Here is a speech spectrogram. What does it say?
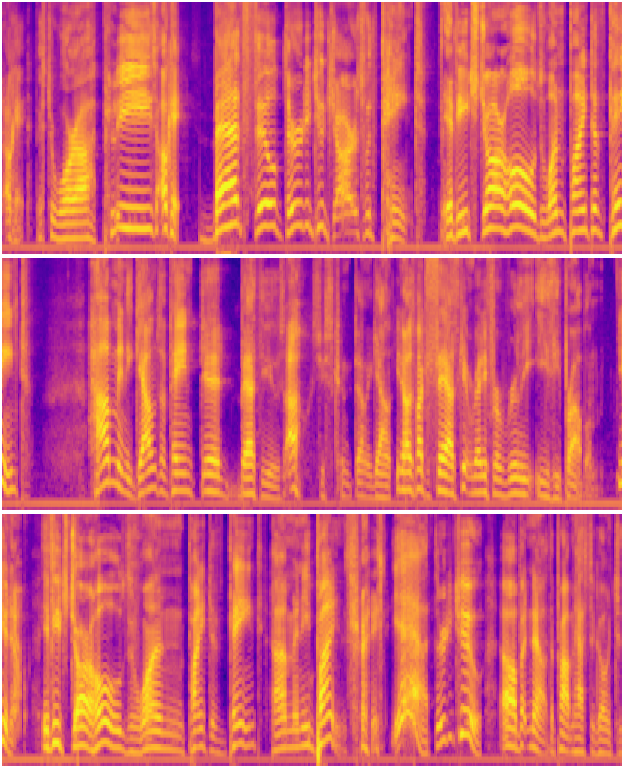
Okay, Mr. Waara, please. Okay, Beth filled 32 jars with paint. If each jar holds one pint of paint, how many gallons of paint did Beth use? Oh, she's going to tell me gallons. You know, I was about to say I was getting ready for a really easy problem. You know, if each jar holds one pint of paint, how many pints, right? Yeah, 32. Oh, but no, the problem has to go into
